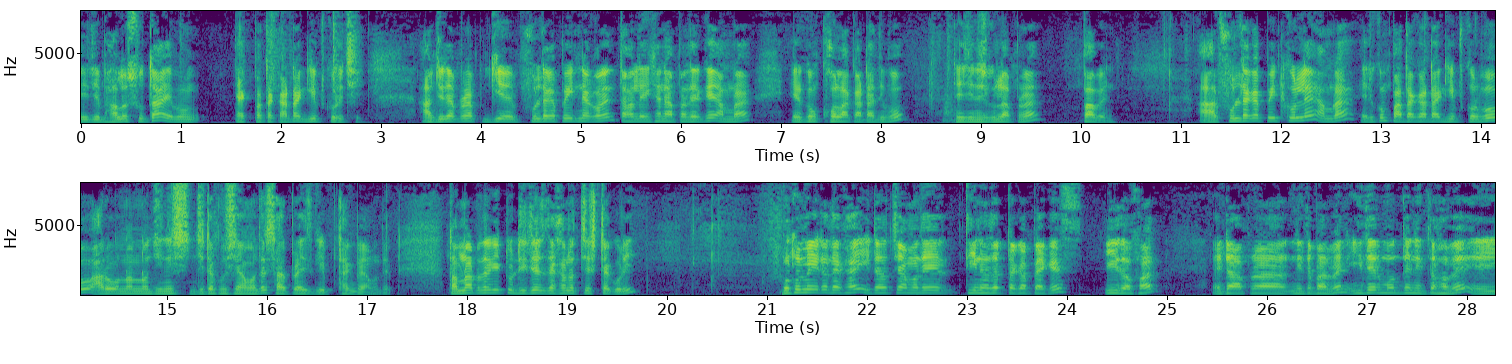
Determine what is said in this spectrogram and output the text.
এই যে ভালো সুতা এবং এক পাতা কাটা গিফট করেছি। আর যদি আপনারা ফুল টাকা পেইড না করেন, তাহলে এখানে আপনাদেরকে আমরা এরকম খোলা কাটা দিব। এই জিনিসগুলো আপনারা পাবেন। আর ফুল টাকা পেইড করলে আমরা এরকম পাতা কাটা গিফট করব আরও অন্যান্য জিনিস যেটা খুশি আমাদের সারপ্রাইজ গিফট থাকবে আমাদের। তো আমরা আপনাদেরকে একটু ডিটেলস দেখানোর চেষ্টা করি। প্রথমে এটা দেখাই, এটা হচ্ছে আমাদের তিন হাজার টাকা প্যাকেজ ঈদ অফার এটা আপনারা নিতে পারবেন। ঈদের মধ্যে নিতে হবে, এই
